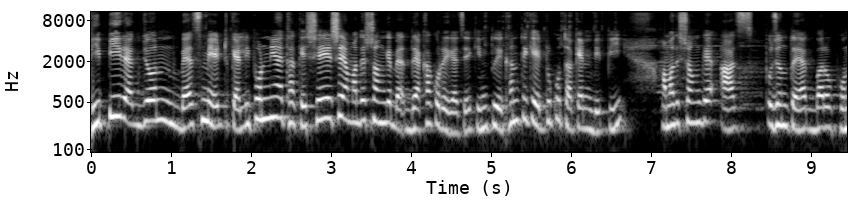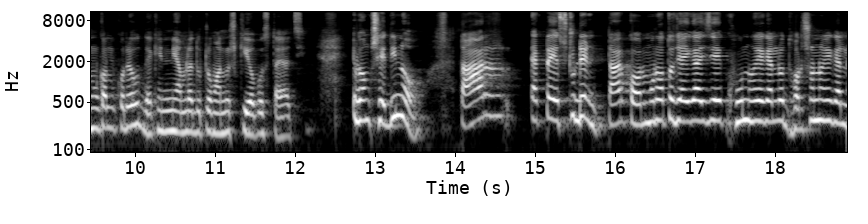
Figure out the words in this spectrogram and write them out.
ভিপির একজন ব্যাচমেট ক্যালিফোর্নিয়ায় থাকে, সে এসে আমাদের সঙ্গে দেখা করে গেছে, কিন্তু এখান থেকে এটুকু থাকেন ভিপি আমাদের সঙ্গে আজ পর্যন্ত একবারও ফোন কল করেও দেখেননি আমরা দুটো মানুষ কী অবস্থায় আছি। এবং সেদিনও তার একটা স্টুডেন্ট তার কর্মরত জায়গায় যে খুন হয়ে গেল, ধর্ষণ হয়ে গেল,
